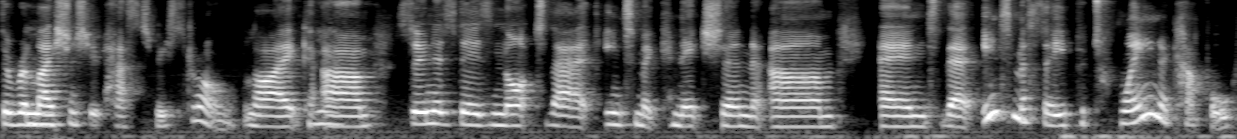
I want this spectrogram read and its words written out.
the mm. relationship mm. has to be strong. Like, yeah. um, soon as there's not that intimate connection um, and that intimacy between a couple,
